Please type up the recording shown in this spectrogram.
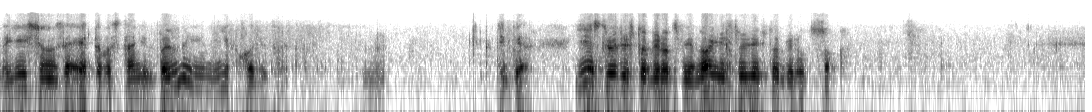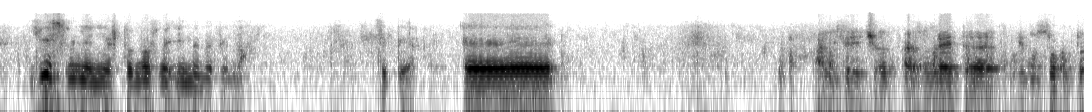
Но если он за этого станет больным, не входит в это. Теперь, есть люди, что берут вино, есть люди, что берут сок. Есть мнение, что нужно именно вино. Теперь, э, а если человек разбавляет э, вино соком, то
